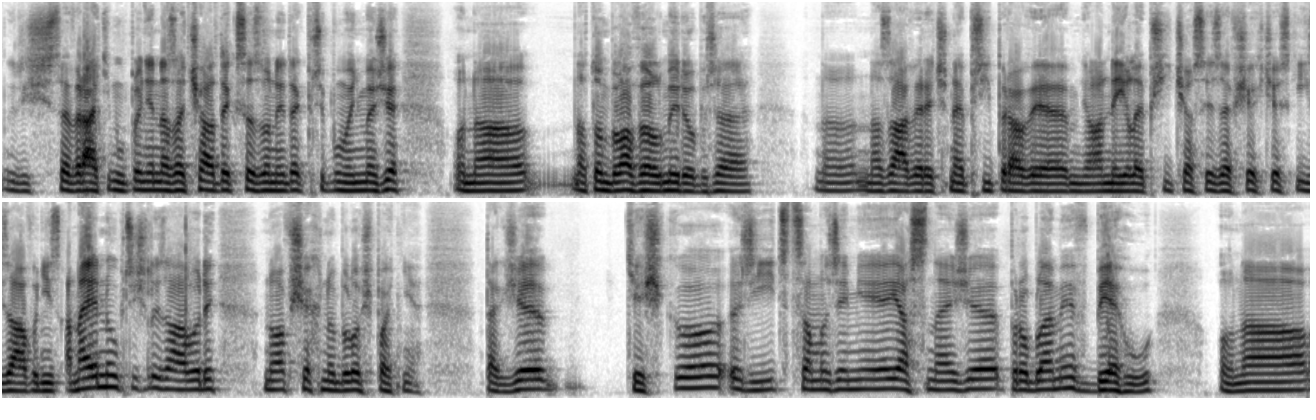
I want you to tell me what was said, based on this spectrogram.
Když se vrátím úplně na začátek sezony, tak připomeňme, že ona na tom byla velmi dobře na, závěrečné přípravě, měla nejlepší časy ze všech českých závodnic a najednou přišly závody, no a všechno bylo špatně. Takže těžko říct, samozřejmě je jasné, že problém je v běhu, Ona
